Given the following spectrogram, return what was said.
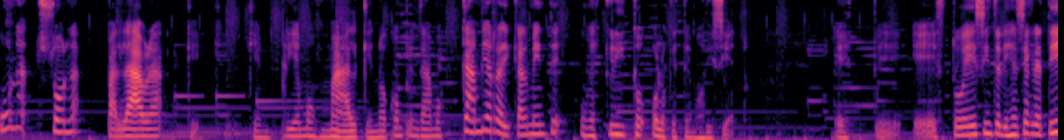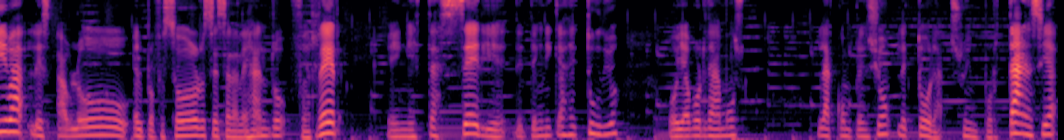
una sola palabra que, que empleemos mal, que no comprendamos, cambia radicalmente un escrito o lo que estemos diciendo. Este, esto es inteligencia creativa. Les habló el profesor César Alejandro Ferrer en esta serie de técnicas de estudio. Hoy abordamos la comprensión lectora, su importancia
